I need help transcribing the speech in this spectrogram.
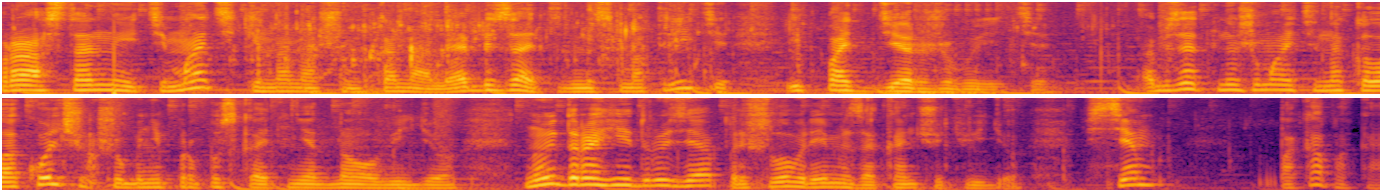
про остальные тематики на нашем канале, обязательно смотрите и поддерживайте. Обязательно нажимайте на колокольчик, чтобы не пропускать ни одного видео. Ну и, дорогие друзья, пришло время заканчивать видео. Всем пока-пока.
